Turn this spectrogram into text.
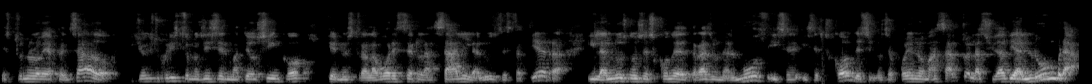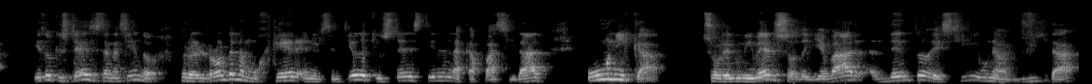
esto no lo había pensado. Jesucristo nos dice en Mateo 5 que nuestra labor es ser la sal y la luz de esta tierra. Y la luz no se esconde detrás de un almud y se, y se esconde, sino se pone en lo más alto de la ciudad y alumbra. Y es lo que ustedes están haciendo. Pero el rol de la mujer, en el sentido de que ustedes tienen la capacidad única sobre el universo de llevar dentro de sí una vida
